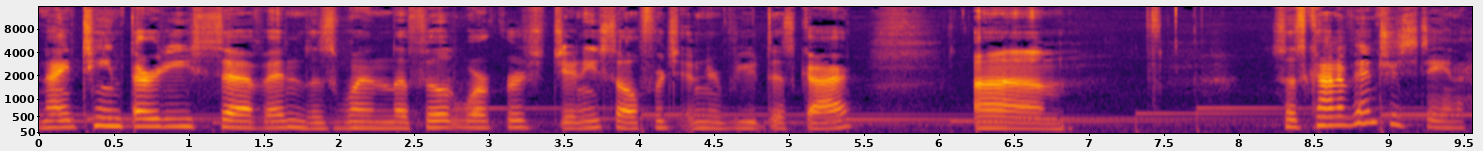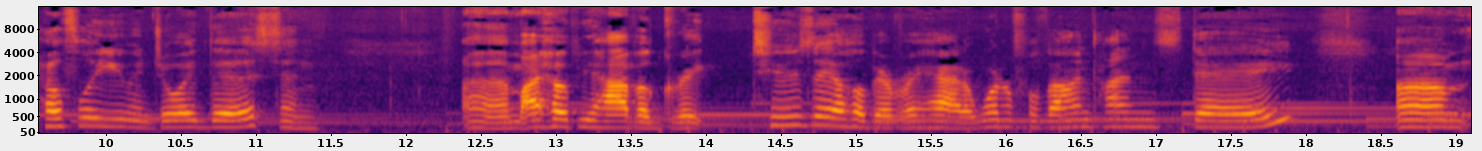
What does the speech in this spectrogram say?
1937 is when the field workers Jenny Selfridge interviewed this guy. Um, so it's kind of interesting. Hopefully you enjoyed this, and um, I hope you have a great Tuesday. I hope everybody had a wonderful Valentine's Day. Um,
